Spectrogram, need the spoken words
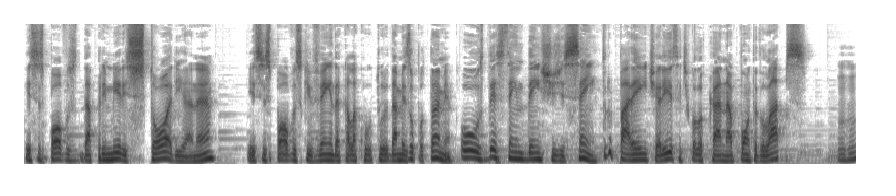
esses povos da primeira história, né? Esses povos que vêm daquela cultura da Mesopotâmia, ou os descendentes de Sem, tudo parente ali, se a gente colocar na ponta do lápis, uhum.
